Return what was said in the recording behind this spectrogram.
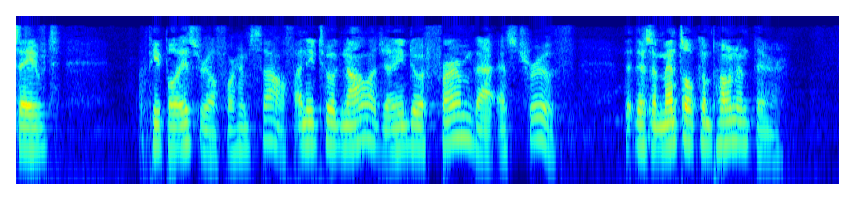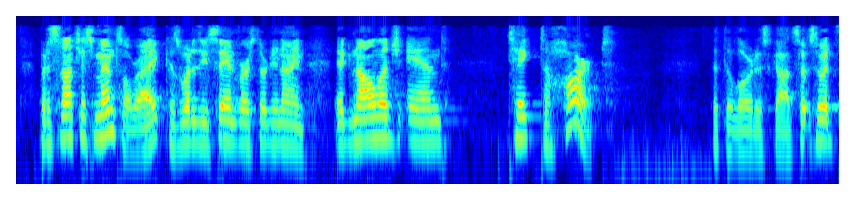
saved people Israel for himself. I need to acknowledge it. I need to affirm that as truth. That there's a mental component there. But it's not just mental, right? Because what does he say in verse 39? Acknowledge and take to heart that the Lord is God. So, so it's,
